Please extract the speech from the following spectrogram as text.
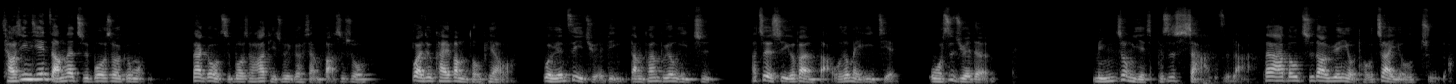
巧心今天早上在直播的时候跟我，在跟我直播的时候，他提出一个想法是说，不然就开放投票啊。委员自己决定，党团不用一致，那这也是一个办法，我都没意见。我是觉得民众也不是傻子啦，大家都知道冤有头债有主啦。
